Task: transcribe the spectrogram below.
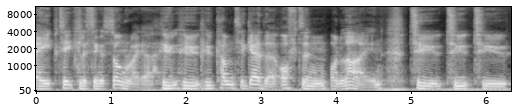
a particular singer-songwriter, who, who who come together often online to to to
